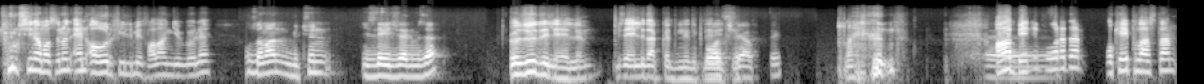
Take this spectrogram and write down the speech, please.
Türk sinemasının en ağır filmi falan gibi böyle. O zaman bütün izleyicilerimize Özür dileyelim. Bize 50 dakika dinledikleri boş için. yaptık. Aynen. Aa Ee, beni bu arada OK Plus'tan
